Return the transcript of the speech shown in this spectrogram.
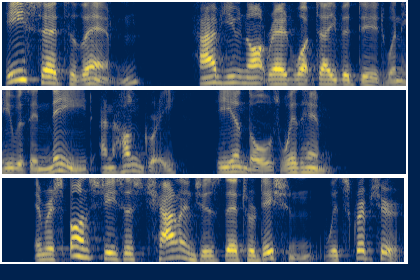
He said to them, Have you not read what David did when he was in need and hungry, he and those with him? In response, Jesus challenges their tradition with Scripture.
